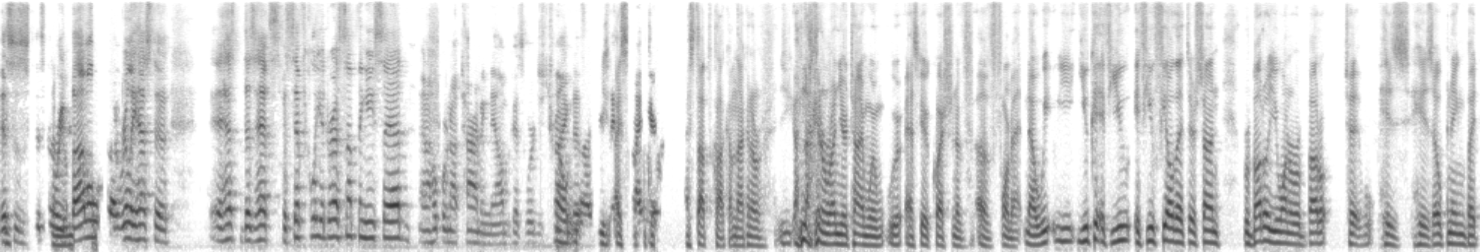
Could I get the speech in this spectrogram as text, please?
This is this is a rebuttal. So it really has to. It has does it have to specifically address something he said? And I hope we're not timing now because we're just trying No, to. I stopped, I stopped the clock. I'm not gonna. I'm not gonna run your time when we're asking a question of of format. No, we you, you could if you if you feel that there's some rebuttal you want to rebuttal to his his opening, but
